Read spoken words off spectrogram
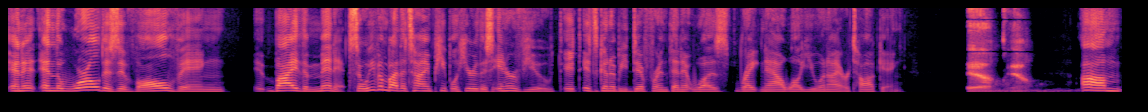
and it and the world is evolving by the minute. So even by the time people hear this interview, it, it's going to be different than it was right now while you and I are talking. Yeah, yeah. Um,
